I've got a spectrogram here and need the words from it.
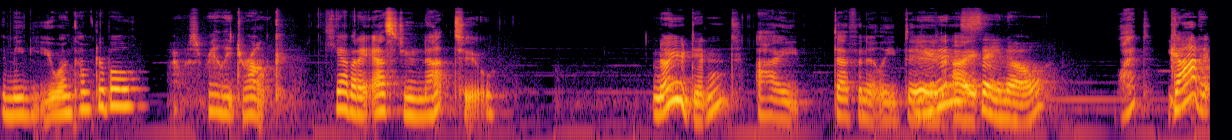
it made you uncomfortable? I was really drunk. Yeah, but I asked you not to. No, you didn't. I definitely did. You didn't I... say no. What? God,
